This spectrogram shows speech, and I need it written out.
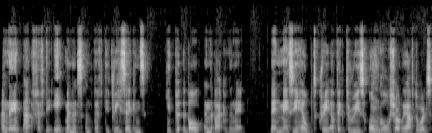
and then at 58 minutes and 53 seconds, he'd put the ball in the back of the net. Then Messi helped create a Victor Ruiz own goal shortly afterwards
